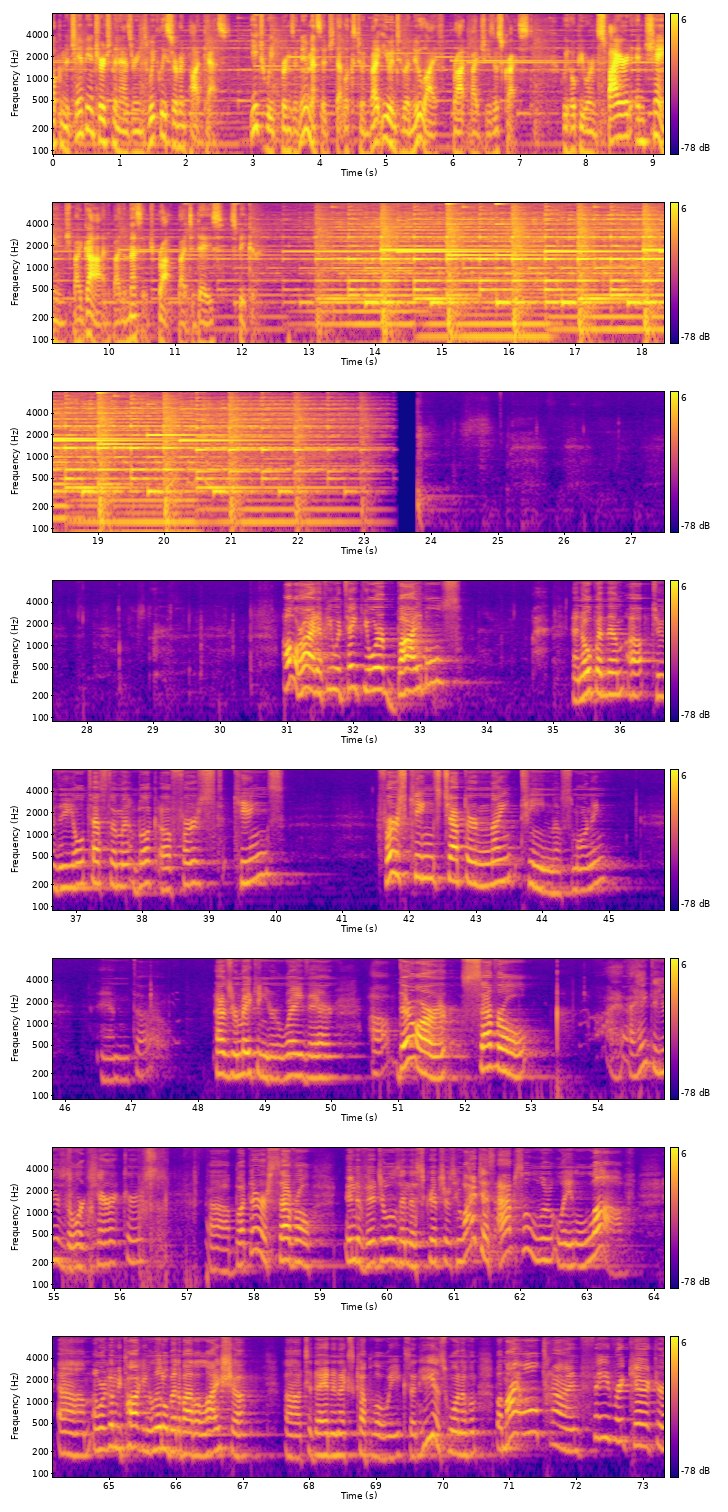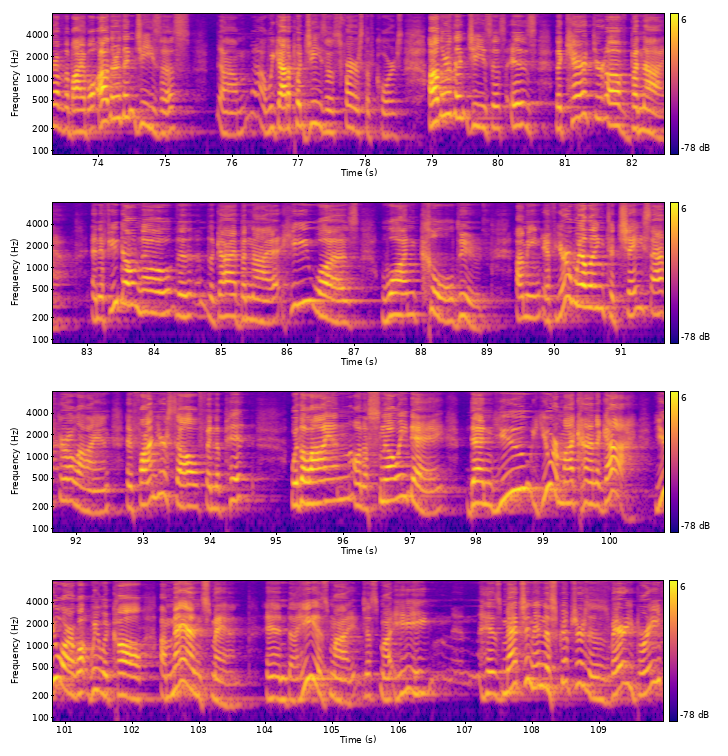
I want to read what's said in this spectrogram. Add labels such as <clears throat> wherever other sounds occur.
Welcome to Champion Church of the Nazarene's weekly sermon podcast. Each week brings a new message that looks to invite you into a new life brought by Jesus Christ. We hope you are inspired and changed by God by the message brought by today's speaker. Would take your Bibles and open them up to the Old Testament book of First Kings. First Kings chapter 19 this morning. And uh, as you're making your way there, uh, there are several, I, I, hate to use the word characters, uh, but there are several individuals in the scriptures who I just absolutely love. Um, and we're going to be talking a little bit about Elisha uh, today in the next couple of weeks, and he is one of them. But my all-time favorite character of the Bible, other than Jesus, um, uh, we got to put Jesus first, of course. Other than Jesus is the character of Benaiah. And if you don't know the, the guy Benaiah, he was one cool dude. I mean, if you're willing to chase after a lion and find yourself in the pit with a lion on a snowy day, then you, you are my kind of guy. You are what we would call a man's man. And uh, he is my, just my, he, he, his mention in the scriptures is very brief.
